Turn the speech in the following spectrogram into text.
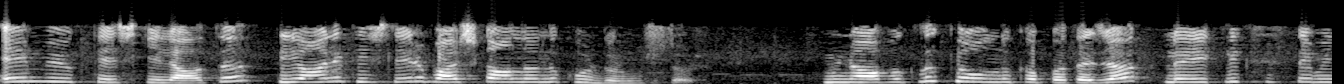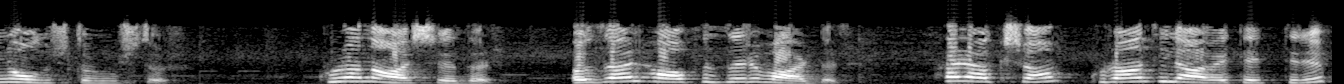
en büyük teşkilatı Diyanet İşleri Başkanlığı'nı kurdurmuştur. Münafıklık yolunu kapatacak laiklik sistemini oluşturmuştur. Kur'an aşığıdır. Özel hafızları vardır. Her akşam Kur'an tilavet ettirip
